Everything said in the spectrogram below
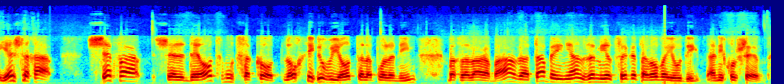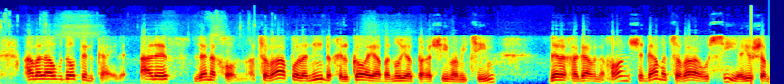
יש לך שפע של דעות מוצקות, לא חיוביות על הפולנים בכללה רבה, ואתה בעניין זה מייצג את הרוב היהודי, אני חושב. אבל העובדות הן כאלה. א', זה נכון, הצבא הפולני בחלקו היה בנוי על פרשים אמיצים. דרך אגב, נכון שגם הצבא הרוסי, היו שם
